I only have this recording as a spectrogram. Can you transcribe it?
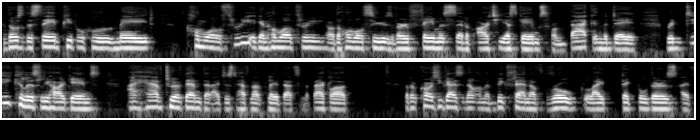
Those are the same people who made Homeworld 3. Again, Homeworld 3 or the Homeworld series, a very famous set of RTS games from back in the day. Ridiculously hard games. I have two of them that I just have not played. That's in the backlog. But of course, you guys know I'm a big fan of roguelite deck builders. I've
